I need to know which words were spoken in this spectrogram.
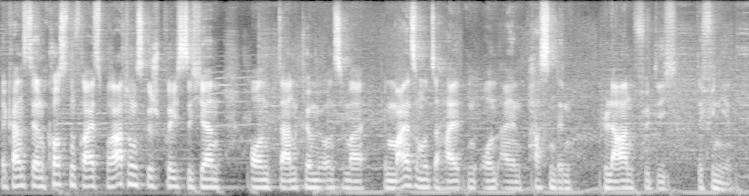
da kannst du dir ein kostenfreies Beratungsgespräch sichern und dann können wir uns mal gemeinsam unterhalten und einen passenden Plan für dich definieren.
